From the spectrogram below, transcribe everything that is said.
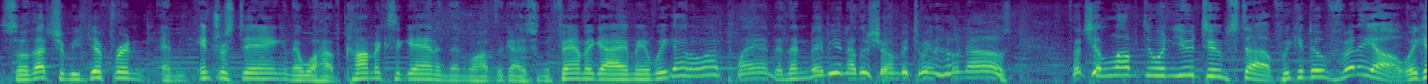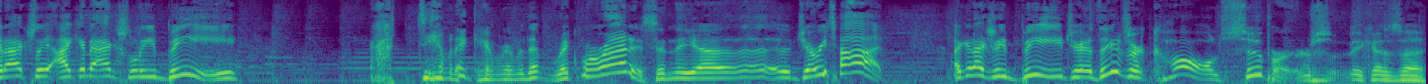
So that should be different and interesting. Then we'll have comics again, and then we'll have the guys from the Family Guy. I mean, we got a lot planned, and then maybe another show in between. Who knows? Don't you love doing YouTube stuff? We could do video. We could actually, I could actually be. God damn it! I can't remember that Rick Moranis and the uh, Jerry Todd. I could actually be. These are called supers because. Uh,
